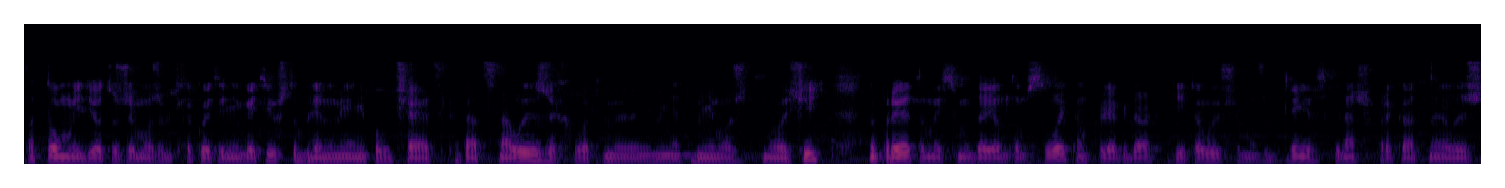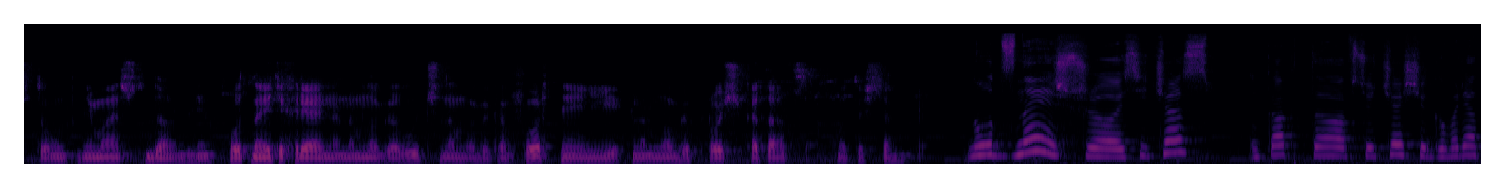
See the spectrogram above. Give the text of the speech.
Потом идет уже, может быть, какой-то негатив, что, блин, у меня не получается кататься на лыжах, вот вы меня там не можете научить. Но при этом, если мы даем там свой комплект, да, какие-то лыжи, может быть, тренерские, наши прокатные лыжи, то он понимает, что да, блин, вот на этих реально намного лучше, намного комфортнее и намного проще кататься. Вот и все. Ну вот знаешь, э, сейчас как-то все чаще говорят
